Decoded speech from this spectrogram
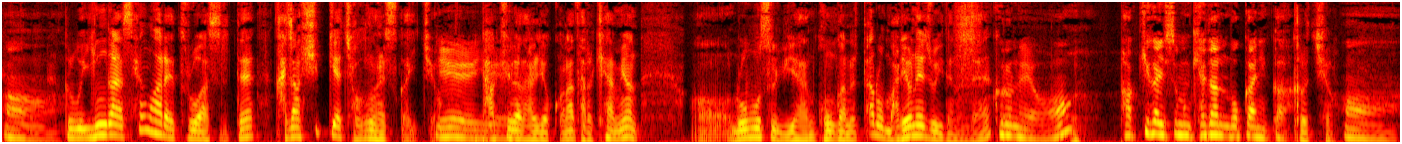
어. 그리고 인간 생활에 들어왔을 때 가장 쉽게 적응할 수가 있죠. 예, 예. 바퀴가 달렸거나 다르게 하면 어, 로봇을 위한 공간을 따로 마련해 줘야 되는데 그러네요. 바퀴가 있으면 계단 못 가니까. 그렇죠. 어.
